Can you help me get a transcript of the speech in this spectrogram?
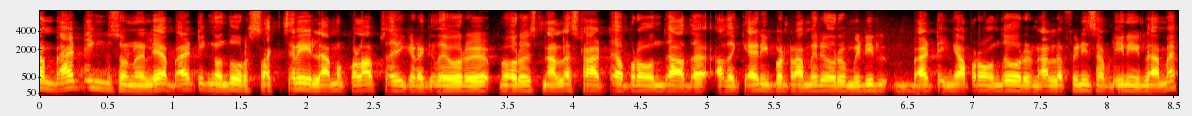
நான் பேட்டிங் சொன்னேன் இல்லையா? பேட்டிங் வந்து ஒரு ஸ்ட்ரக்சரே இல்லாமல் கொலாப்ஸ் ஆகி கிடக்குது. ஒரு ஒரு நல்ல ஸ்டார்ட் அப்புறம் வந்து அதை அதை கேரி பண்ணுற மாதிரி ஒரு மிடில் பேட்டிங் அப்புறம் வந்து ஒரு நல்ல ஃபினிஷ் அப்படின்னு இல்லாமல்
